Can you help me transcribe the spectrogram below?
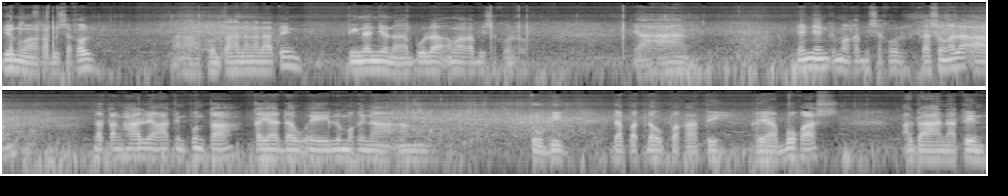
Yun mga kabisakol. Ah, puntahan na nga natin. Tingnan nyo na, bula ang mga kabisakol. oh. Yan. Yan yan mga kabisakol. Kaso nga laang, natanghali ang ating punta kaya daw ay lumaki na ang tubig. Dapat daw pakati kaya bukas agahan natin.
